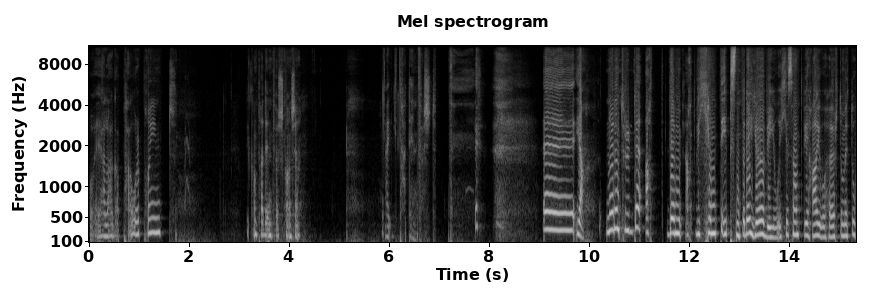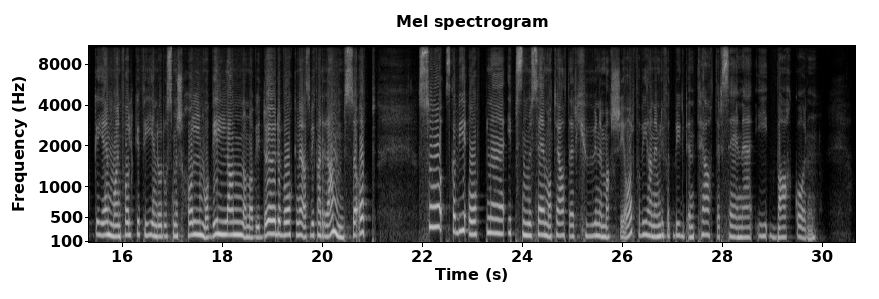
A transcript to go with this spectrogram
Og jeg har laga powerpoint. Vi kan ta den først, kanskje. Nei, vi tar den først. eh, ja. Når en trodde at, det, at, vi kjente Ibsen, for det gjør vi jo, ikke sant? Vi har jo hørt om et dukkehjem og en folkefiende og Rosmersholm og Villand og Når vi døde våkner Altså, vi kan ramse opp. Så skal vi åpne Ibsen museum og teater 20.3 i år, for vi har nemlig fått bygd en teaterscene i bakgården.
